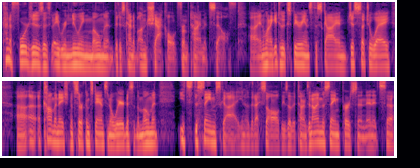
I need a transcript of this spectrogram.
kind of forges a, a, renewing moment that is kind of unshackled from time itself. Uh, and when I get to experience the sky in just such a way, uh, a, combination of circumstance and awareness of the moment, it's the same sky, you know, that I saw all these other times, and I'm the same person, and it's uh,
